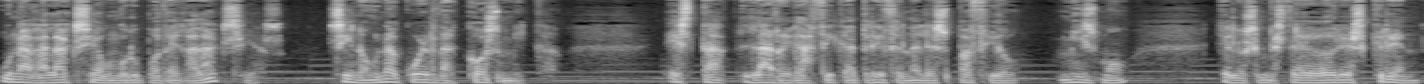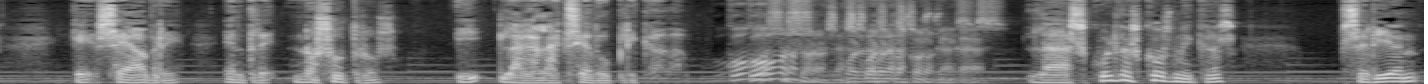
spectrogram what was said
una galaxia o un grupo de galaxias, sino una cuerda cósmica, esta larga cicatriz en el espacio mismo que los investigadores creen que se abre entre nosotros y la galaxia duplicada. ¿Cómo son las cuerdas cósmicas? Las cuerdas cósmicas serían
